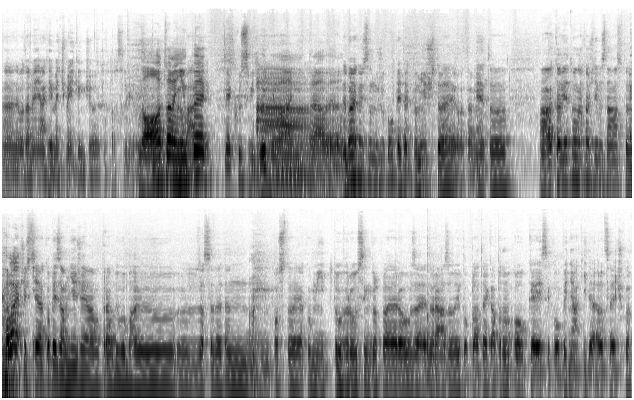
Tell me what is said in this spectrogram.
eh, nebo tam je nějaký matchmaking, že jo, jako placený. jo, No, to není úplně jako zvýhodňování A- právě. no. Nebo jako, že to můžu koupit, tak to mě štve, jo. Tam je to... A je to na každém z nás, to je Hele- čistě jakoby za mě, že já opravdu obhajuju eh, za sebe ten postoj, jako mít tu hru singleplayerovou za jednorázový poplatek a potom OK, si koupit nějaký DLCčko,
